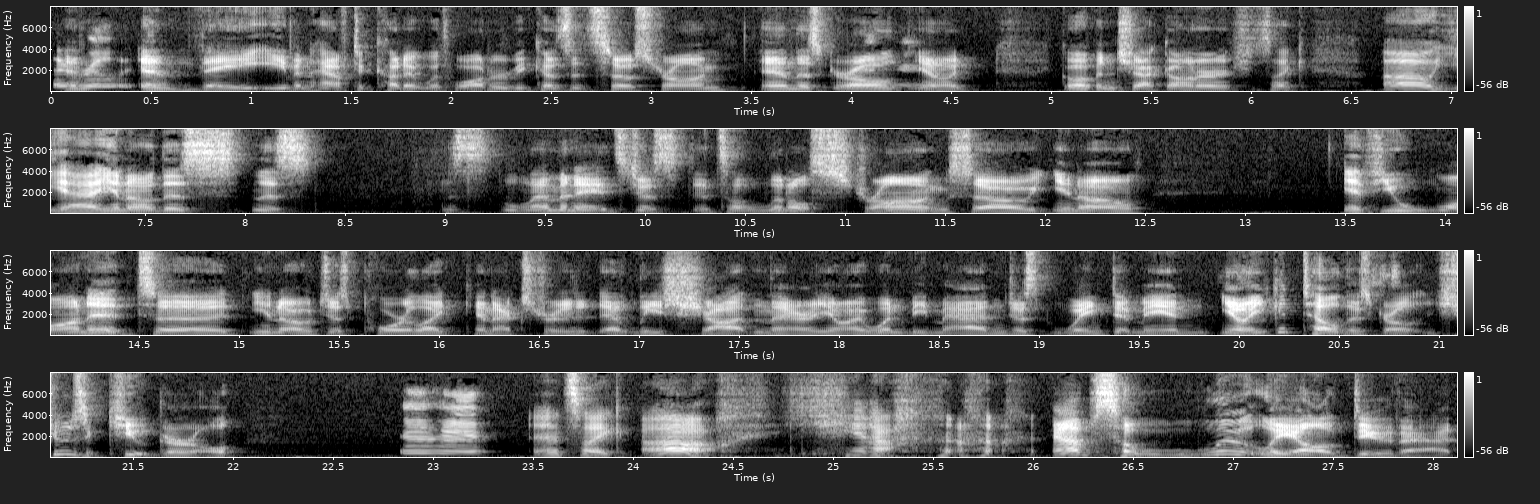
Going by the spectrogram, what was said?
They and, really and they even have to cut it with water because it's so strong. And this girl, you know, I go up and check on her, and she's like, "Oh yeah, you know this this this lemonade's just it's a little strong, so you know." If you wanted to, you know, just pour like an extra at least shot in there, you know, I wouldn't be mad and just winked at me. And, you know, you could tell this girl, she was a cute girl. hmm And it's like, oh, yeah, absolutely, I'll do that.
